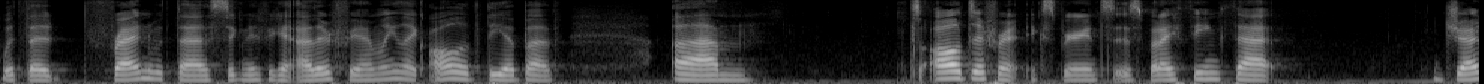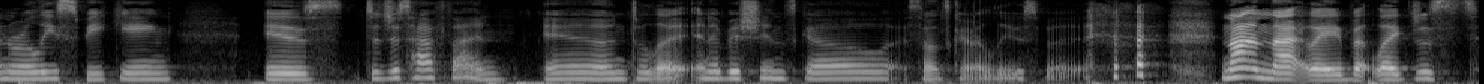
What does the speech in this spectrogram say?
with a friend with a significant other family like all of the above. Um, it's all different experiences but i think that generally speaking is to just have fun and to let inhibitions go. Sounds kind of loose, but not in that way, but like just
